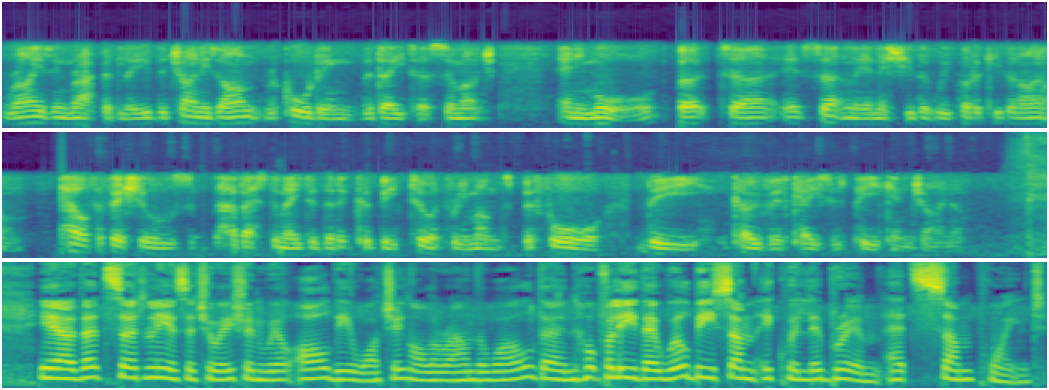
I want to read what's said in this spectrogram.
rising rapidly. The Chinese aren't recording the data so much anymore, but uh, it's certainly an issue that we've got to keep an eye on. Health officials have estimated that it could be two or three months before the COVID cases peak in China. Yeah, that's certainly a situation we'll all be watching all around the world, and hopefully there will be some equilibrium at some point.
